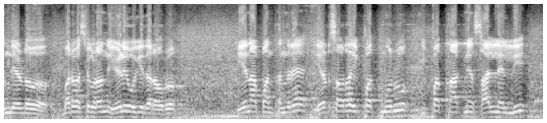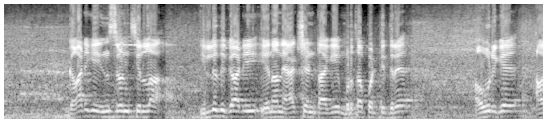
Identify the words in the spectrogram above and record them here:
ಒಂದೆರಡು ಭರವಸೆಗಳನ್ನು ಹೇಳಿ ಹೋಗಿದ್ದಾರೆ ಅವರು. ಏನಪ್ಪ ಅಂತಂದರೆ ಎರಡು ಸಾವಿರದ ಇಪ್ಪತ್ತ್ಮೂರು ಇಪ್ಪತ್ತ್ನಾಲ್ಕನೇ ಸಾಲಿನಲ್ಲಿ ಗಾಡಿಗೆ ಇನ್ಸೂರೆನ್ಸ್ ಇಲ್ಲ. ಇಲ್ಲದ ಗಾಡಿ ಏನಾನ ಆ್ಯಕ್ಸಿಡೆಂಟ್ ಆಗಿ ಮೃತಪಟ್ಟಿದ್ರೆ ಅವರಿಗೆ ಆ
